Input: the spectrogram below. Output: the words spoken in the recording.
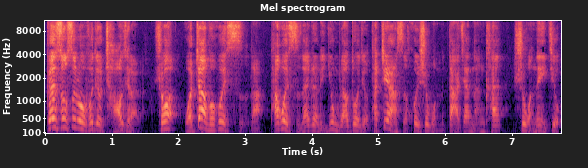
跟苏斯洛夫就吵起来了，说我丈夫会死的，他会死在这里，用不了多久，他这样死会使我们大家难堪，使我内疚，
